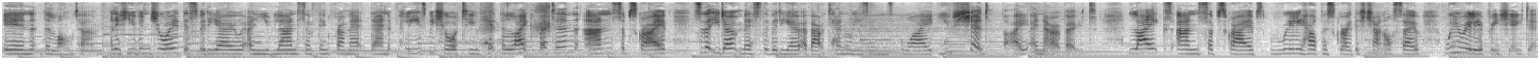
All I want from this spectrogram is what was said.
in the long term. And if you've enjoyed this video and you've learned something from it, then please be sure to hit the like button and subscribe so that you don't miss the video about 10 reasons why you should buy a narrowboat. Likes and subscribes really help us grow this channel, so we really appreciate it.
